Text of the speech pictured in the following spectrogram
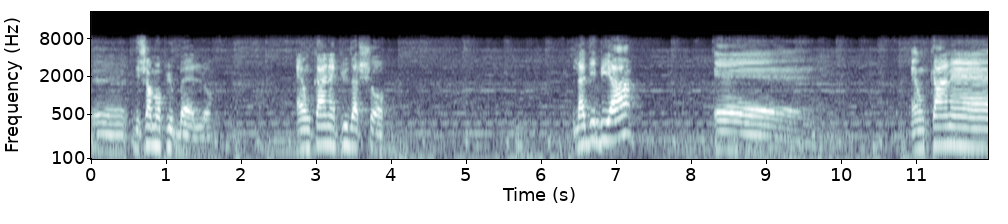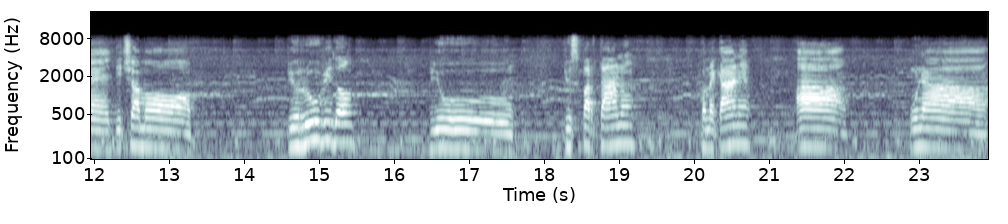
eh, diciamo più bello. È un cane più da show. La DBA è, è un cane diciamo più ruvido più, più spartano come cane. Ha una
